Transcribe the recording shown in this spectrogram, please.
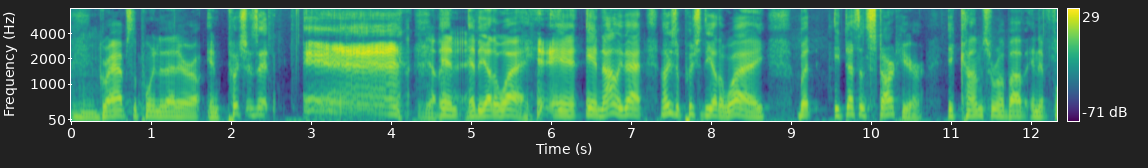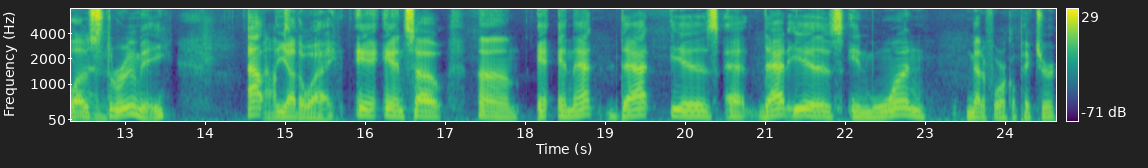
Mhm. grabs the point of that arrow, and pushes it. eh, The other and, way. and the other way. And, and not only that, not only does it push it the other way, but it doesn't start here. It comes from above and it flows Amen. through me out, Out. the other way. And, and so, um, and, and that that is uh, that is in one metaphorical picture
